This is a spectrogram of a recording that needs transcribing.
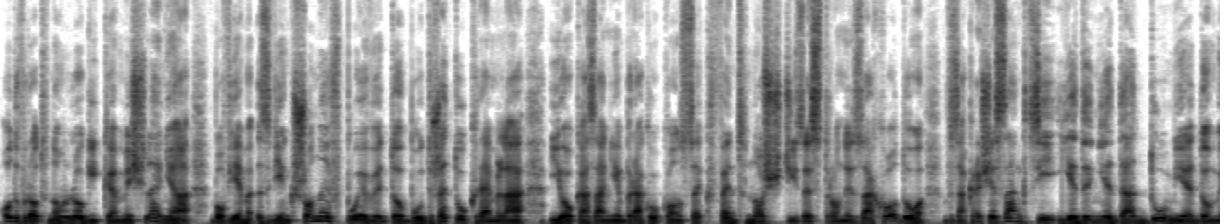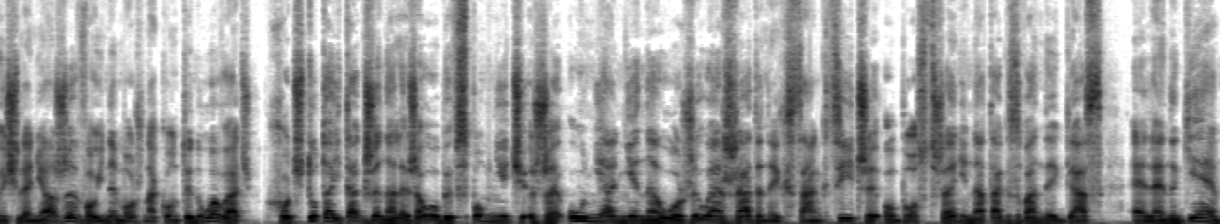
odwrotną logikę myślenia, bowiem zwiększone wpływy do budżetu Kremla i okazanie braku konsekwentności ze strony Zachodu w zakresie sankcji jedynie da dumie do myślenia, że wojnę można kontynuować. Choć tutaj także należałoby wspomnieć, że Unia nie nałożyła żadnych sankcji czy obostrzeń na tzw. Tak gaz LNG,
